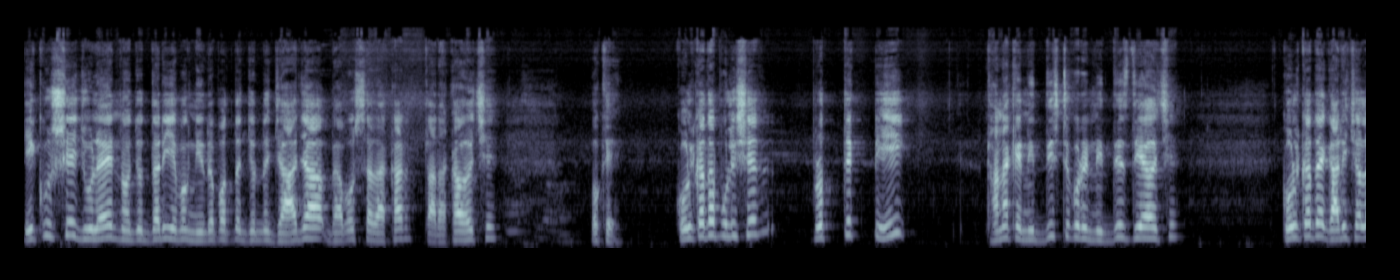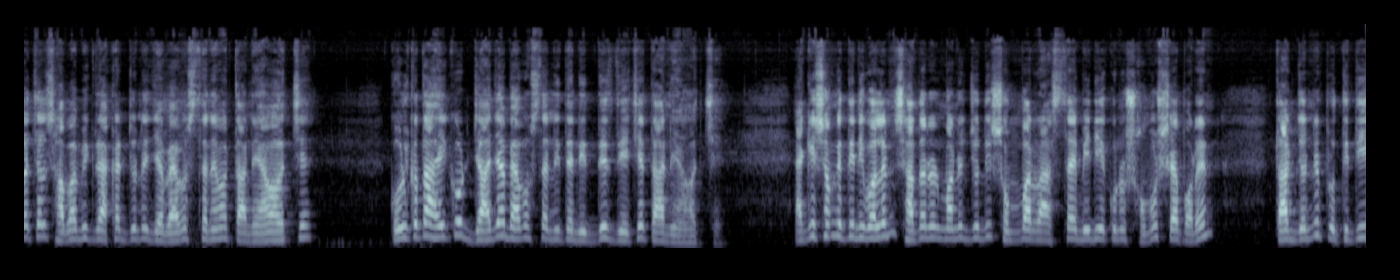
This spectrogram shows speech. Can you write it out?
একুশে জুলাইয়ের নজরদারি এবং নিরাপত্তার জন্য যা যা ব্যবস্থা রাখার তা রাখা হয়েছে। ওকে, কলকাতা পুলিশের প্রত্যেকটি থানাকে নির্দিষ্ট করে নির্দেশ দেওয়া হয়েছে। কলকাতায় গাড়ি চলাচল স্বাভাবিক রাখার জন্য যে ব্যবস্থা নেওয়ার তা নেওয়া হচ্ছে। কলকাতা হাইকোর্ট যা যা ব্যবস্থা নিতে নির্দেশ দিয়েছে তা নেওয়া হচ্ছে। একই সঙ্গে তিনি বলেন, সাধারণ মানুষ যদি সোমবার রাস্তায় বেরিয়ে কোনো সমস্যায় পড়েন, তার জন্য প্রতিটি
